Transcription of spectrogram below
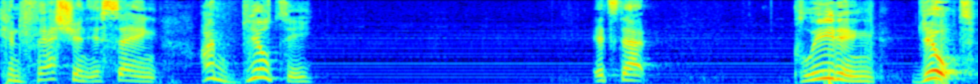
Confession is saying, I'm guilty. It's that pleading guilt.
